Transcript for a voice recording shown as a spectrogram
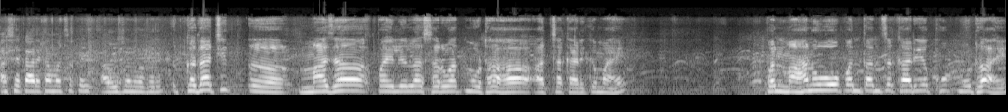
अशा कार्यक्रमाचं काही आयोजन वगैरे? कदाचित अ, माझा पाहिलेला सर्वात मोठा हा आजचा कार्यक्रम आहे. पण महानुभाव पंतांचं कार्य खूप मोठं आहे.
